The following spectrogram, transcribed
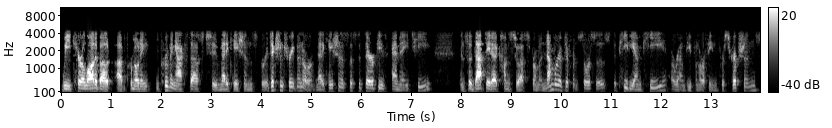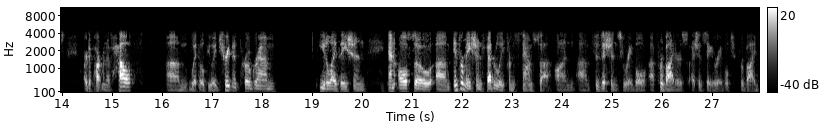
We care a lot about uh, promoting improving access to medications for addiction treatment or medication-assisted therapies, MAT. And so that data comes to us from a number of different sources, the PDMP around buprenorphine prescriptions, our Department of Health um, with opioid treatment program utilization, and also um, information federally from SAMHSA on um, physicians who are able, uh, providers, I should say, who are able to provide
